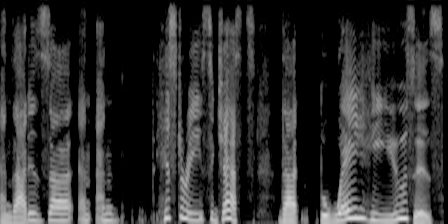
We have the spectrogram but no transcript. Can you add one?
and that is, uh, and, and history suggests that the way he uses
